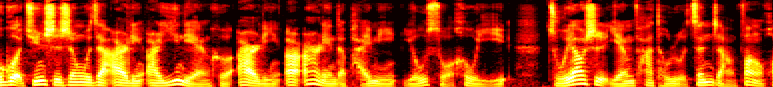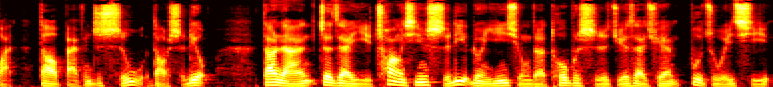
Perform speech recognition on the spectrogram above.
不过，军事生物在二零二一年和二零二二年的排名有所后移，主要是研发投入增长放缓到百分之十五到十六。当然，这在以创新实力论英雄的托普什决赛圈不足为奇，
